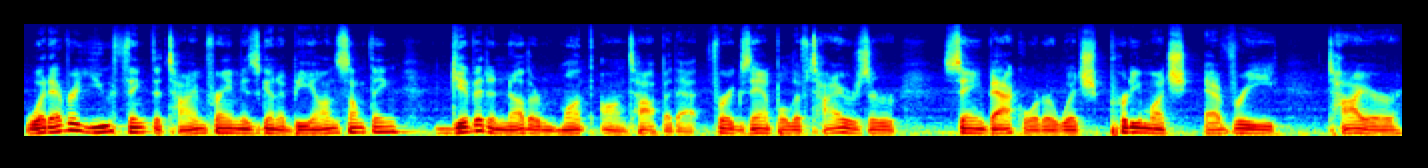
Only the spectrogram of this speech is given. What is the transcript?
whatever you think the time frame is going to be on something, give it another month on top of that. For example, if tires are saying back order, which pretty much every tire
